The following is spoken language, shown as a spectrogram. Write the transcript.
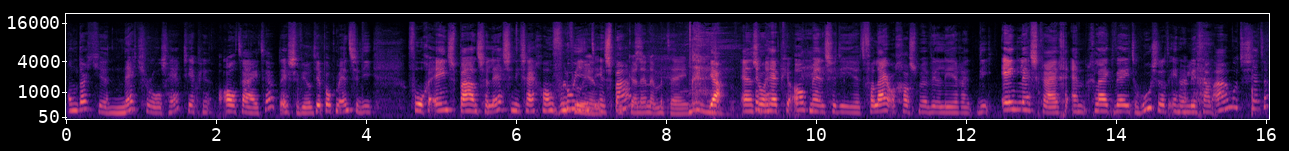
omdat je naturals hebt. Die heb je altijd hè, op deze wereld. Je hebt ook mensen die volgen één Spaanse les en die zijn gewoon vloeiend, in Spaans. Die kunnen het meteen. Ja, en zo heb je ook mensen die het valleiorgasme willen leren, die één les krijgen en gelijk weten hoe ze dat in hun lichaam aan moeten zetten.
